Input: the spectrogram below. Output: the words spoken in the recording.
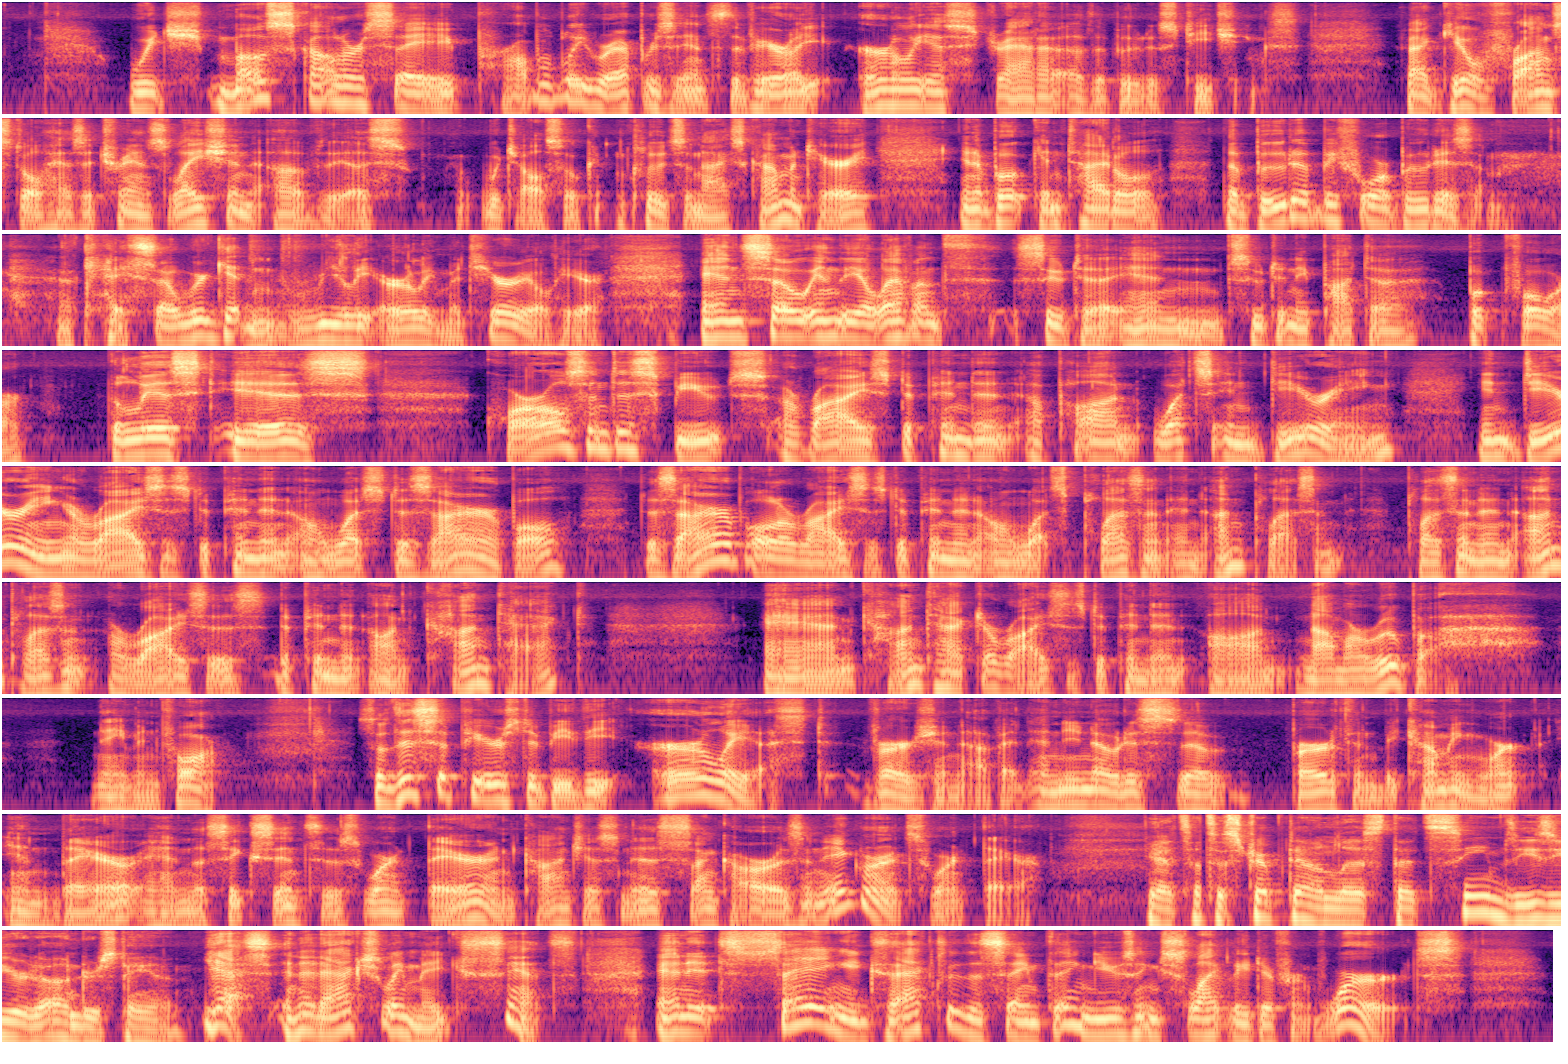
which most scholars say probably represents the very earliest strata of the Buddha's teachings. In fact, Gil Fronsdal has a translation of this, which also includes a nice commentary, in a book entitled The Buddha Before Buddhism. Okay, so we're getting really early material here. And so in the 11th sutta in Sutta Nipata, Book 4, the list is quarrels and disputes arise dependent upon what's endearing. Endearing arises dependent on what's desirable. Desirable arises dependent on what's pleasant and unpleasant pleasant and unpleasant arises dependent on contact, and contact arises dependent on namarupa, name and form. So this appears to be the earliest version of it. And you notice the birth and becoming weren't in there, and the six senses weren't there, and consciousness, sankharas, and ignorance weren't there. Yeah, it's, it's a stripped down list that seems easier to understand. Yes, and it actually makes sense. And it's saying exactly the same thing using slightly different words.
